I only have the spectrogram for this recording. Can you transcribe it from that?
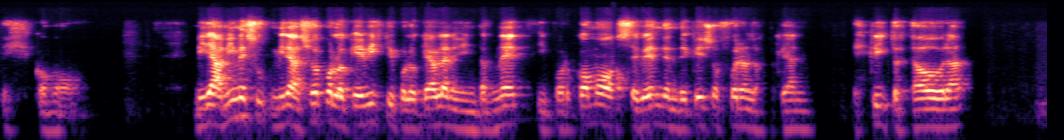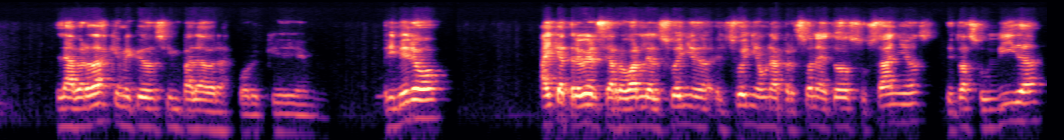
Es como. Mira, a mí me. Mira, yo por lo que he visto y por lo que hablan en internet y por cómo se venden de que ellos fueron los que han escrito esta obra, la verdad es que me quedo sin palabras porque primero hay que atreverse a robarle el sueño, el sueño a una persona de todos sus años, de toda su vida,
